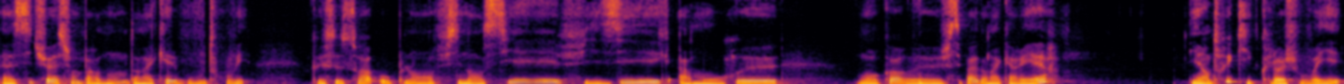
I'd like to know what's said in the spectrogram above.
la, situation pardon, dans laquelle vous vous trouvez. Que ce soit au plan financier, physique, amoureux, ou encore, je euh, je sais pas, dans la carrière, il y a un truc qui cloche, vous voyez.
